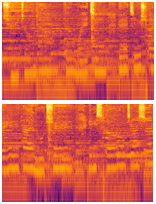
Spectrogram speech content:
曲终了，灯未尽，月既水带路去，一袖战事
